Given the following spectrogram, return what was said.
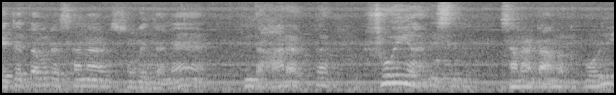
এটা তো আমরা সানা সবাই জানে? কিন্তু আর একটা সহি হাদিসের সানাটা আমরা তো পড়ি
